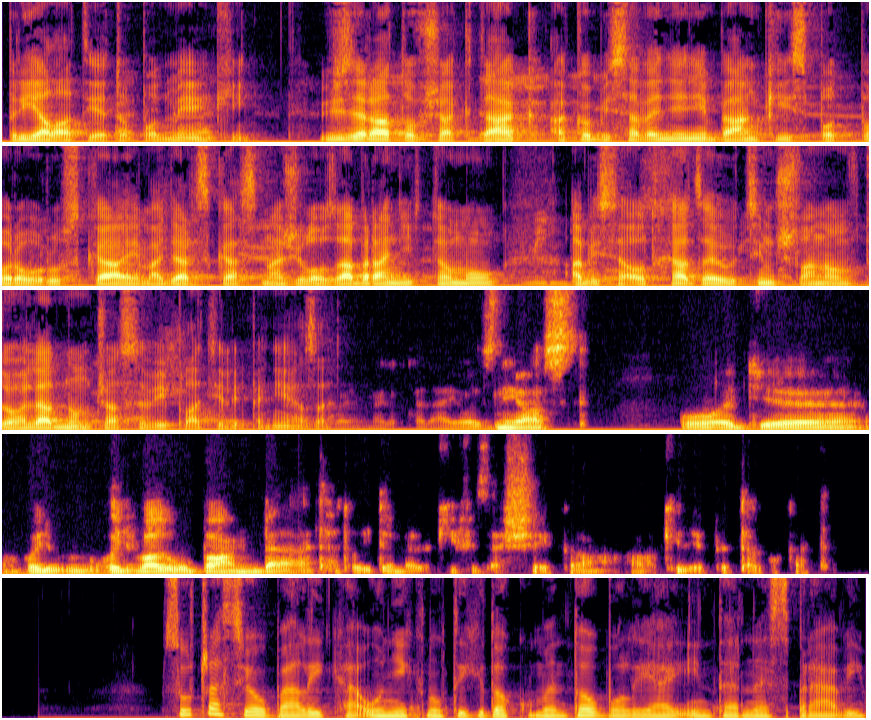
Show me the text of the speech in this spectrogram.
prijala tieto podmienky. Vyzerá to však tak, ako by sa vedenie banky s podporou Ruska aj Maďarska snažilo zabrániť tomu, aby sa odchádzajúcim členom v dohľadnom čase vyplatili peniaze. hogy, hogy, hogy valóban beállítható időben kifizessék a, a kilépő tagokat. Súčasťou balíka uniknutých dokumentov boli aj interné správy.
